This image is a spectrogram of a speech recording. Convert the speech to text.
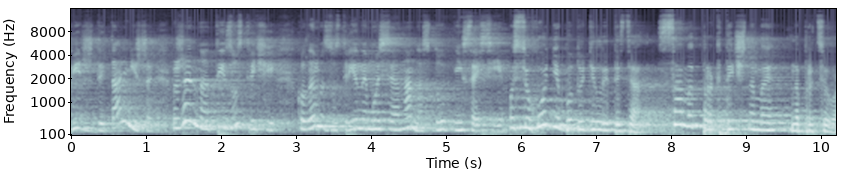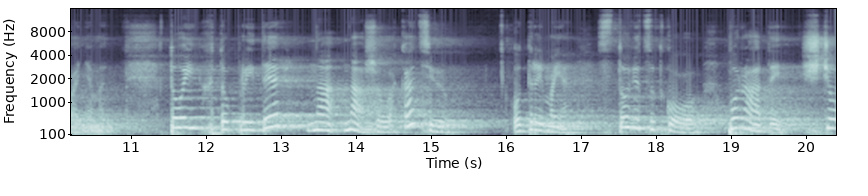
більш детальніше вже на тій зустрічі, коли ми зустрінемося на наступній сесії. Ось Сьогодні буду ділитися саме практичними напрацюваннями. Той, хто прийде на нашу локацію, отримає 100% поради, що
